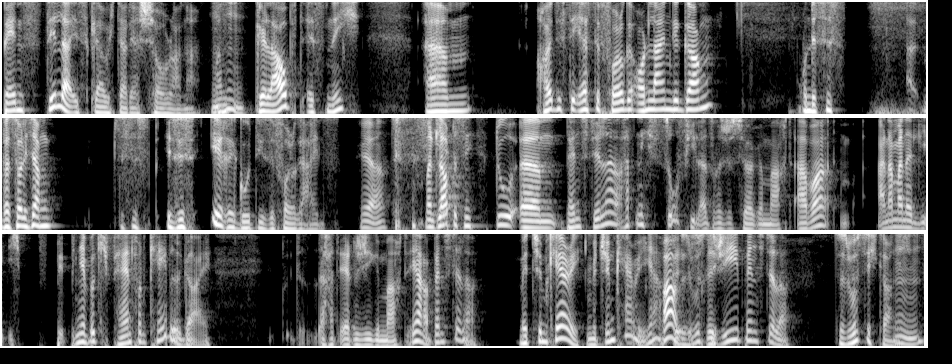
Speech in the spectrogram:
Ben Stiller ist, glaube ich, da der Showrunner. Man Mhm. glaubt es nicht. Ähm, heute ist die erste Folge online gegangen und es ist, äh, was soll ich sagen, es ist, es ist irre gut, diese Folge 1. Ja. Man glaubt es nicht. Du, ähm, Ben Stiller hat nicht so viel als Regisseur gemacht, aber einer meiner Lieb ich bin ja wirklich Fan von Cable Guy. Da hat er Regie gemacht. Ja, Ben Stiller. Mit Jim Carrey. Mit Jim Carrey, ja. Ah, das Ist wusste ich. Regie Ben Stiller. Das wusste ich gar nicht. Mhm.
